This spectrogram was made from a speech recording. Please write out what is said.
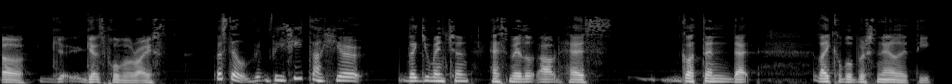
uh, g- gets pulverized. But still, Vegeta here, like you mentioned, has mellowed out, has gotten that likable personality.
